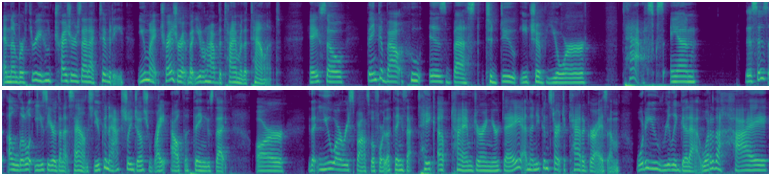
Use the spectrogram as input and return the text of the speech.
And number three, who treasures that activity? You might treasure it, but you don't have the time or the talent. Okay, so think about who is best to do each of your tasks. And this is a little easier than it sounds. You can actually just write out the things that are that you are responsible for, the things that take up time during your day, and then you can start to categorize them. What are you really good at? What are the high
